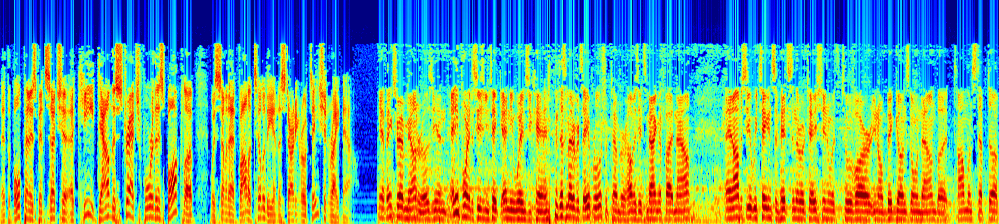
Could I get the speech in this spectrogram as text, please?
that the bullpen has been such a, a, key down the stretch for this ball club with some of that volatility in the starting rotation right now. Yeah, thanks for having me on, Rosie. And any point of the season, you take any wins you can. it doesn't matter if it's April or September. Obviously, it's magnified now. And obviously, we've taken some hits in the rotation with two of our, you know, big guns going down. But Tomlin stepped up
